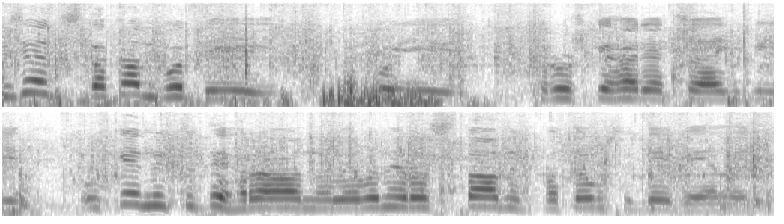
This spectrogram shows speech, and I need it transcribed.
Взяти стакан води, такої трошки гаряченької, укинуть туди гранули, вони розтануть, потім сюди вилить.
